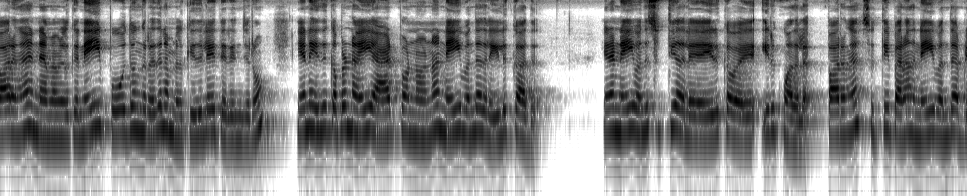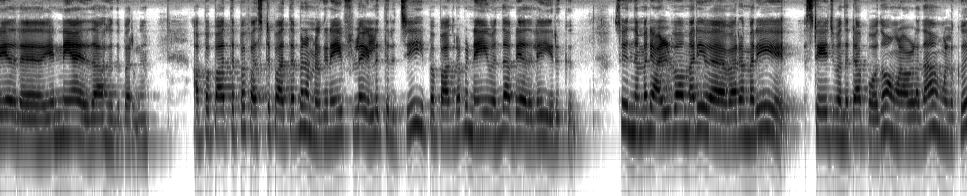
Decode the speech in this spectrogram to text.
பாருங்கள் நம்மளுக்கு நெய் போதுங்கிறது நம்மளுக்கு இதிலே தெரிஞ்சிடும் ஏன்னா இதுக்கப்புறம் நெய் ஆட் பண்ணோன்னா நெய் வந்து அதில் இழுக்காது. ஏன்னா நெய் வந்து சுற்றி அதில் இருக்க இருக்கும் அதில். பாருங்கள் சுற்றி பாருங்கள் அந்த நெய் வந்து அப்படியே அதில் எண்ணெயாக இதாகுது பாருங்கள் அப்போ பார்த்தப்ப ஃபஸ்ட்டு பார்த்தப்ப நம்மளுக்கு நெய் ஃபுல்லாக இழுத்துருச்சு. இப்போ பார்க்குறப்ப நெய் வந்து அப்படியே அதிலே இருக்குது ஸோ இந்த மாதிரி அல்வா மாதிரி வ- வர மாதிரி ஸ்டேஜ் வந்துட்டால் போதும். அவங்க அவ்வளோதான் அவங்களுக்கு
